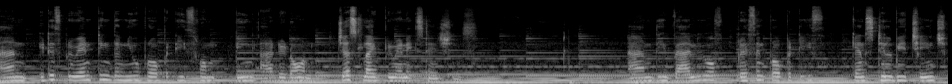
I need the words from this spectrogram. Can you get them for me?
and it is preventing the new properties from being added on, just like prevent extensions. And the value of present properties can still be changed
